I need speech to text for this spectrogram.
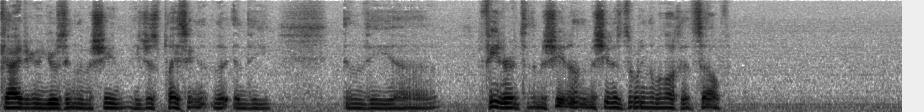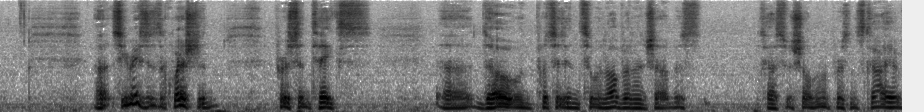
guiding or using the machine. He's just placing it in the in the, in the uh, feeder into the machine, and the machine is doing the malach itself. Uh, so he raises the question: person takes uh, dough and puts it into an oven on Shabbos. Chas v'shalom, a person's chayiv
